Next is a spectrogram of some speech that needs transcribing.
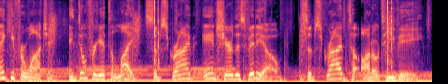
Thank you for watching, and don't forget to like, subscribe, and share this video. Subscribe to Auto TV.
